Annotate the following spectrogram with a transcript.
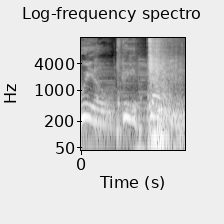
will be done.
